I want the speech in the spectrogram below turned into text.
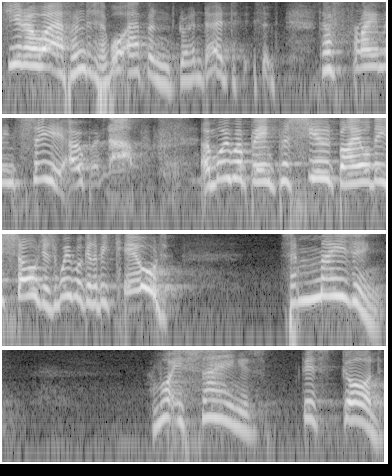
Do you know what happened? What happened, Granddad? He said, The flaming sea opened up and we were being pursued by all these soldiers. We were going to be killed. It's amazing. And what he's saying is this God,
